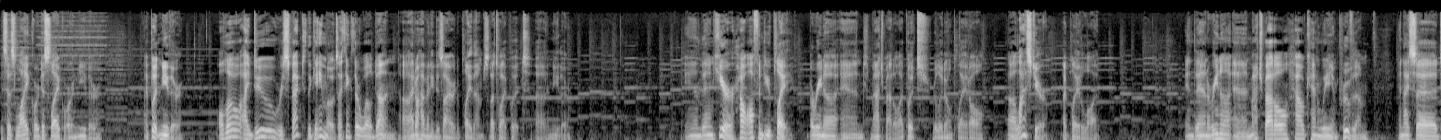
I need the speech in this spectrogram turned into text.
It says like or dislike or neither. I put neither. Although I do respect the game modes, I think they're well done. Uh, I don't have any desire to play them, so that's why I put uh, neither. And then here, how often do you play? Arena and Match Battle. I put really don't play at all. Uh, last year, I played a lot. And then Arena and Match Battle, how can we improve them? And I said,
